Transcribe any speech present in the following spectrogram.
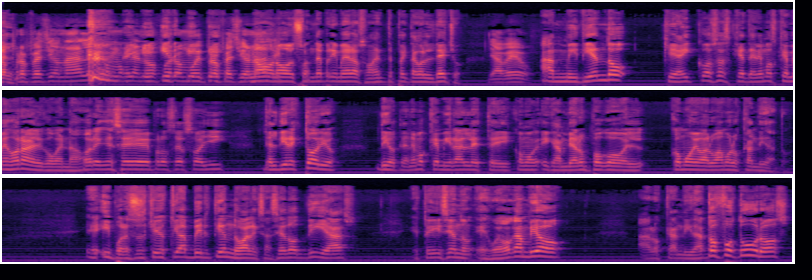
explicar. son profesionales como que no y- fueron y- muy y- profesionales. No, no, son de primera, son gente espectacular. De hecho, Ya veo. admitiendo que hay cosas que tenemos que mejorar, el gobernador en ese proceso allí del directorio dijo, tenemos que mirarle este y, cómo, y cambiar un poco el cómo evaluamos los candidatos. Eh, y por eso es que yo estoy advirtiendo, Alex, hace dos días, estoy diciendo, el juego cambió, a los candidatos futuros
